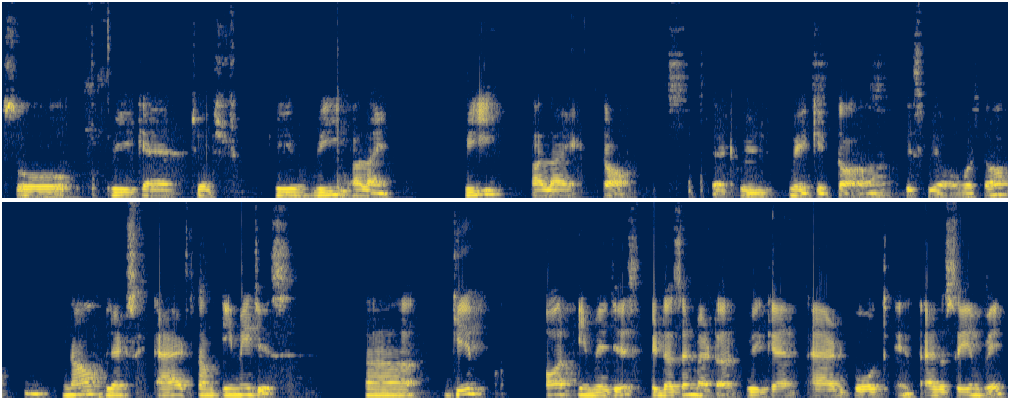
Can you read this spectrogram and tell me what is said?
So we can just give v align v align top. That will make it uh, display over top. Now let's add some images. Uh, give or images it doesn't matter. We can add both in as the same way.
